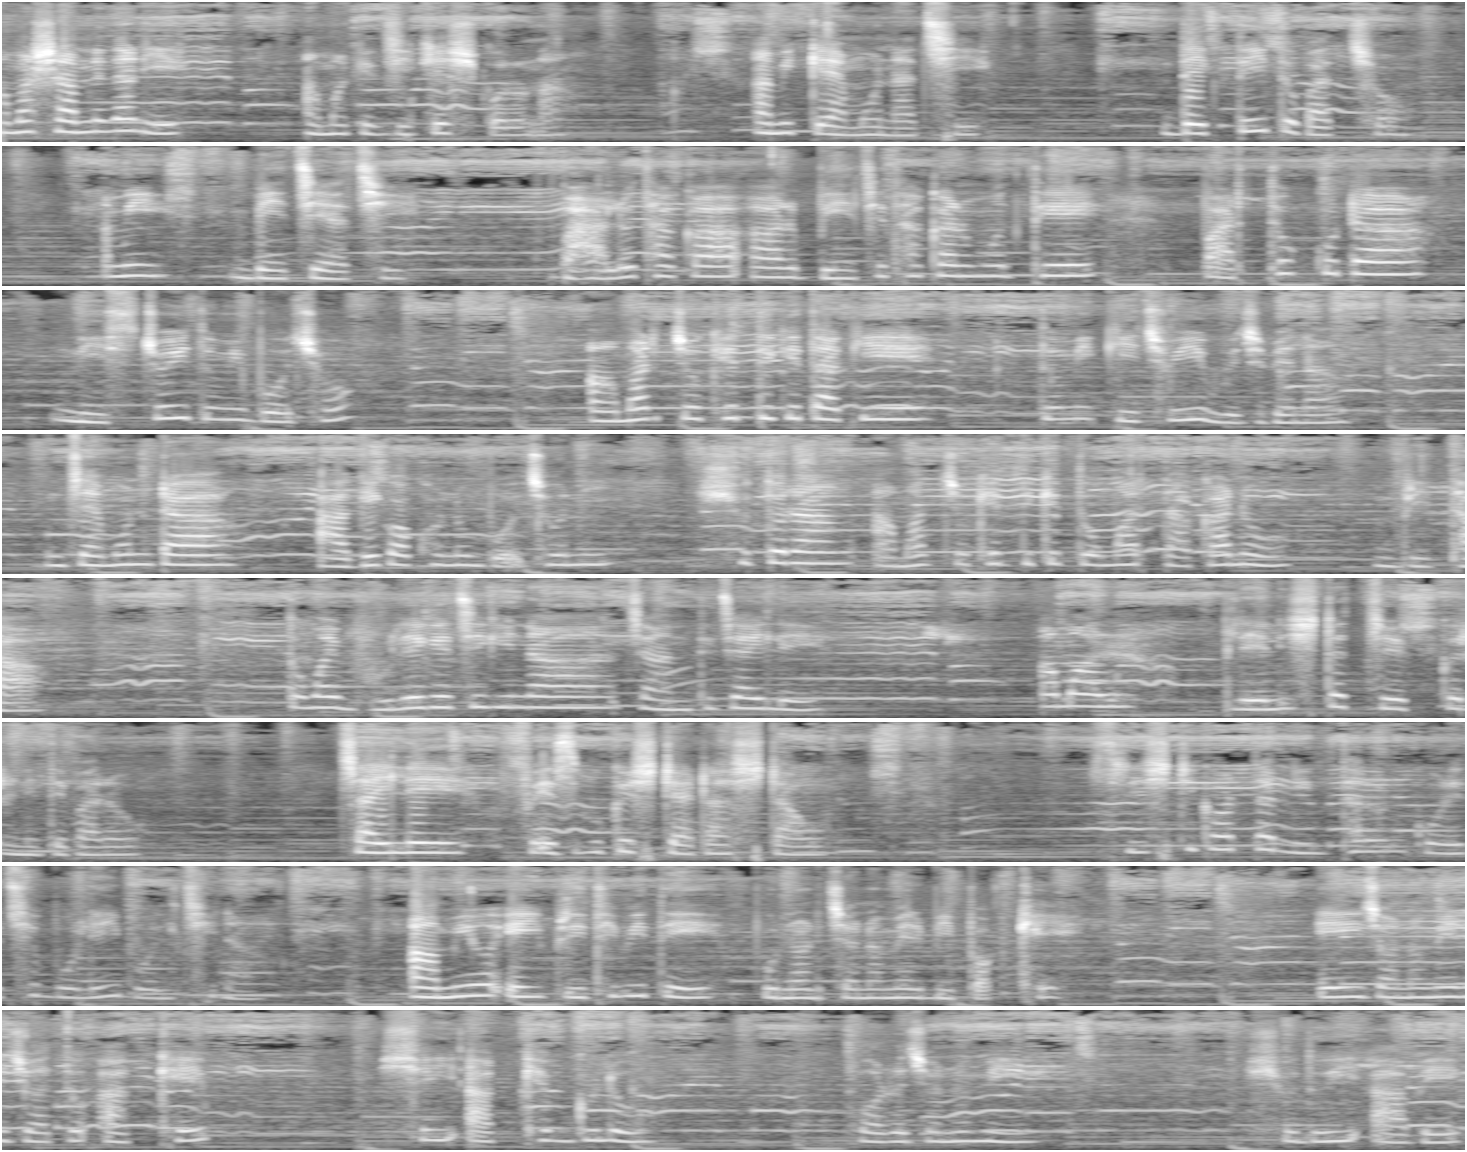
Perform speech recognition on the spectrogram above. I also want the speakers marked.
Speaker 1: আমার সামনে দাঁড়িয়ে আমাকে জিজ্ঞেস করো না। আমি কেমন আছি? দেখতেই তো পাচ্ছ, আমি বেঁচে আছি। ভালো থাকা আর বেঁচে থাকার মধ্যে পার্থক্যটা নিশ্চয়ই তুমি বোঝো। আমার চোখের দিকে তাকিয়ে তুমি কিছুই বুঝবে না। যেমনটা আগে কখনো বোঝনি, সুতরাং আমার চোখের দিকে তোমার তাকানো বৃথা। তোমায় ভুলে গেছি কি না জানতে চাইলে আমার প্লেলিস্টটা চেক করে নিতে পারো। চাইলে ফেসবুকের স্ট্যাটাসটাও সৃষ্টিকর্তা নির্ধারণ করেছে বলেই বলছি না। আমিও এই পৃথিবীতে পুনর্জন্মের বিপক্ষে। এই জন্মের যত আক্ষেপ, সেই আক্ষেপগুলো পরজন্মে শুধুই আবেগ।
